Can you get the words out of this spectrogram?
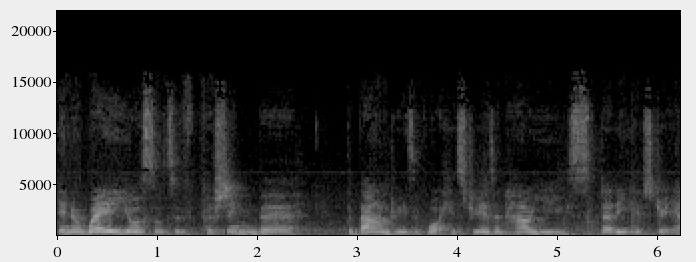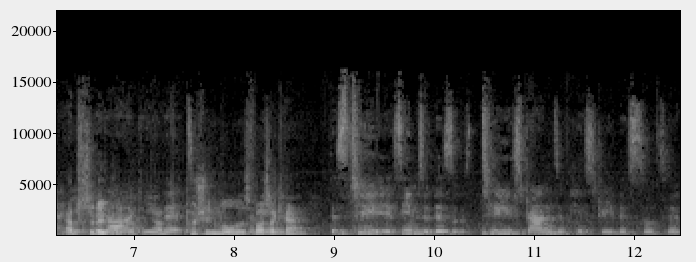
in a way you're sort of pushing the the boundaries of what history is and how you study history. And Absolutely, I'm that, pushing them all as far mean, as I can. There's two. It seems that there's two strands of history. This sort of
